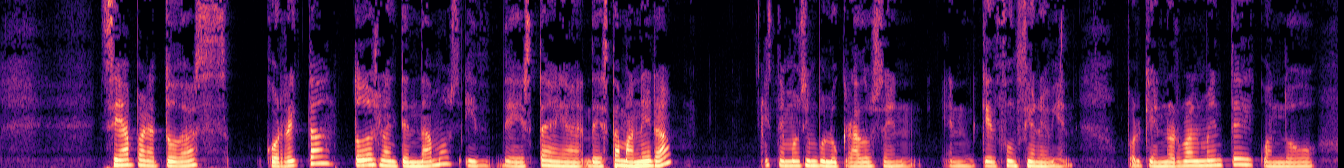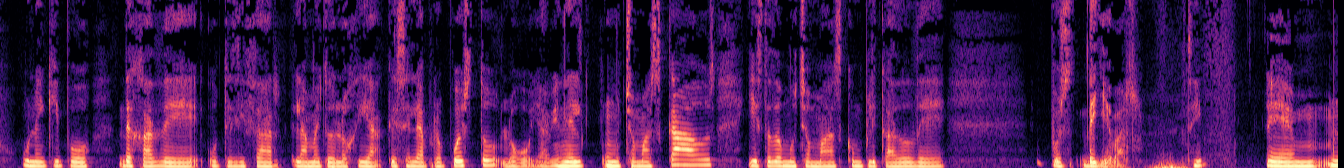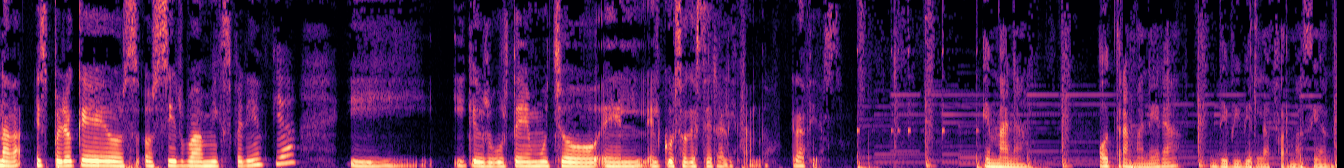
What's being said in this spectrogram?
sea para todas correcta, todos la entendamos y de esta, de esta manera estemos involucrados en, en que funcione bien. Porque normalmente cuando un equipo deja de utilizar la metodología que se le ha propuesto, luego ya viene mucho más caos y es todo mucho más complicado de, pues, de llevar. ¿sí? Em, nada, espero que os, os, sirva mi experiencia y, y, que os guste mucho el, el curso que estoy realizando. Gracias. Emana, otra manera de vivir la formación.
